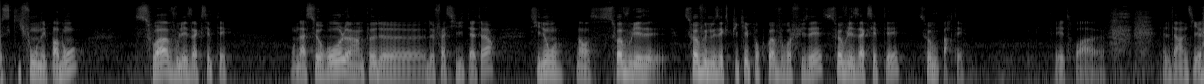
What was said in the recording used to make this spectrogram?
ce qu'ils font n'est pas bon, soit vous les acceptez. On a ce rôle un peu de, facilitateur. Sinon, soit vous nous expliquez pourquoi vous refusez, soit vous les acceptez, soit vous partez. C'est les trois euh, alternatives.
